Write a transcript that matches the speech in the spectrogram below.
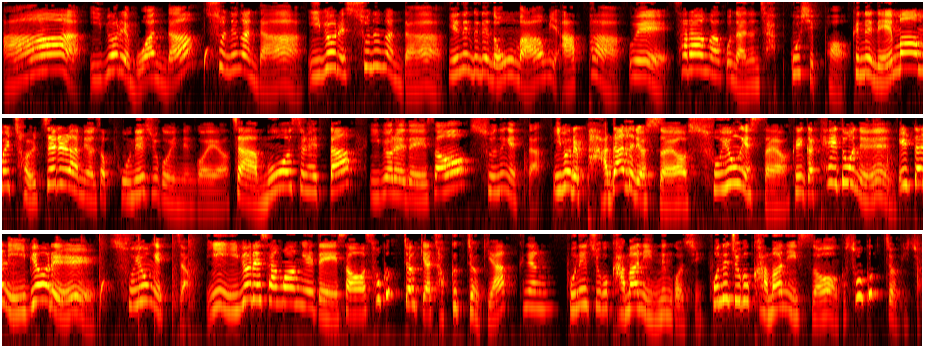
아, 이별에 뭐 한다? 순응한다. 이별에 순응한다. 얘는 근데 너무 마음 이 아파. 왜? 사랑하고 나는 잡고 싶어. 근데 내 마음을 절제를 하면서 보내주고 있는 거예요. 자, 무엇을 했다? 이별에 대해서 순응했다. 이별을 받아들였어요. 수용했어요. 그러니까 태도는 일단 이별을 수용했죠. 이 이별의 상황에 대해서 소극적이야, 적극적이야? 그냥 보내주고 가만히 있는 거지. 보내주고 가만히 있어. 그러니까 소극적이죠.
